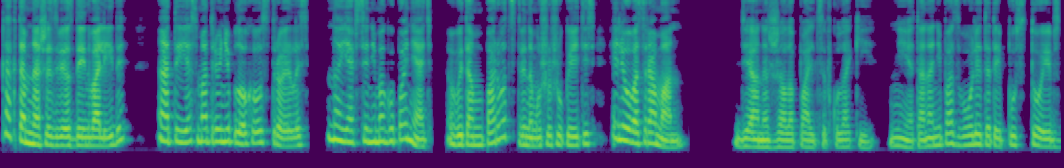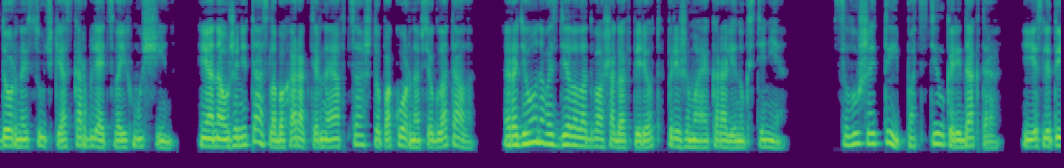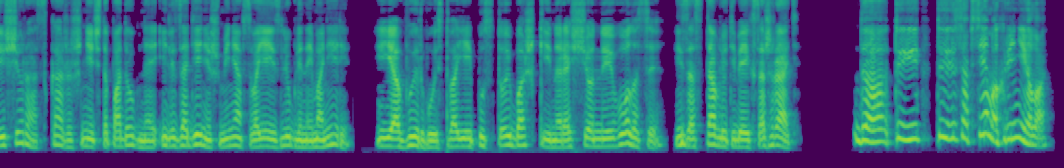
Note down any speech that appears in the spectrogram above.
Как там наши звезды инвалиды А ты, я смотрю, неплохо устроилась. Но я все не могу понять, вы там по-родственному шушукаетесь или у вас роман? Диана сжала пальцы в кулаки. Нет, она не позволит этой пустой и вздорной сучке оскорблять своих мужчин. И она уже не та слабохарактерная овца, что покорно все глотала. Родионова сделала два шага вперед, прижимая Каролину к стене. Слушай ты, подстилка редактора, если ты еще раз скажешь нечто подобное или заденешь меня в своей излюбленной манере, я вырву из твоей пустой башки наращенные волосы и заставлю тебя их сожрать. Да, ты, ты совсем охренела.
